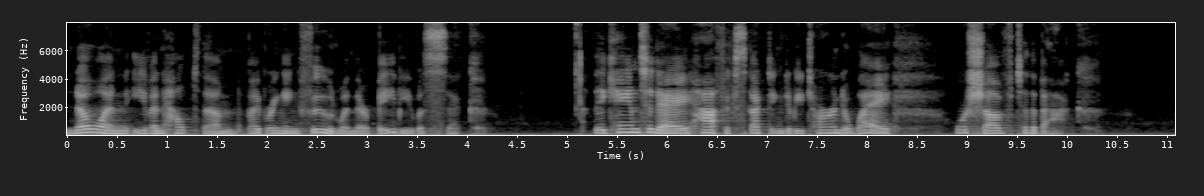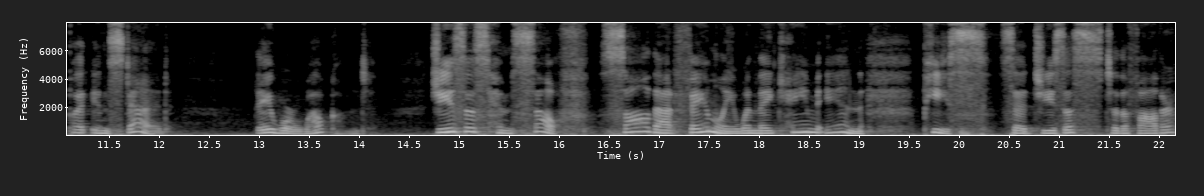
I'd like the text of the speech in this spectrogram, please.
No one even helped them by bringing food when their baby was sick. They came today half expecting to be turned away or shoved to the back. But instead, they were welcomed. Jesus himself saw that family when they came in. Peace, said Jesus to the father.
